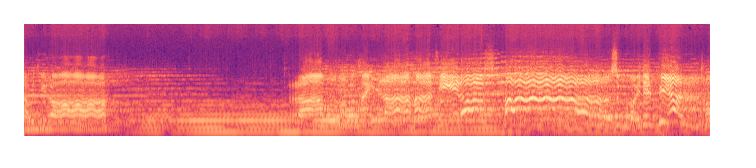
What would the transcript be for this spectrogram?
applaudirò tramuta in lati lo spasmo ed il pianto.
